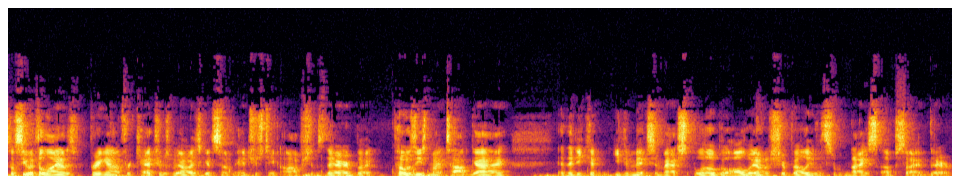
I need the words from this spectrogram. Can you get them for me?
So see what the lineups bring out for catchers. We always get some interesting options there. But Posey's my top guy, and then you can you can mix and match below. Go all the way down to Cervelli with some nice upside there.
